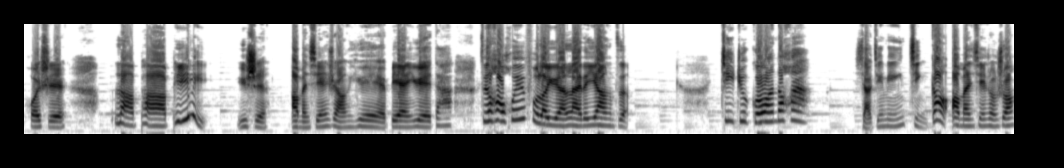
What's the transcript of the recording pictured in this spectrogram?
或是啦啪噼里。于是。傲慢先生越变越大，最后恢复了原来的样子。记住国王的话，小精灵警告傲慢先生说：“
